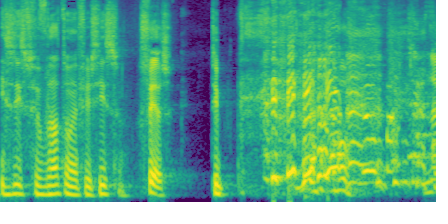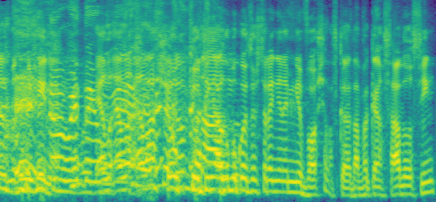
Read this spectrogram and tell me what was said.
Isso, isso foi verdade, também fez isso? fez. Tipo. Não, mas imagina, ela, ela, ela achou que eu tinha alguma coisa estranha na minha voz, ela se calhar estava cansada ou assim,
